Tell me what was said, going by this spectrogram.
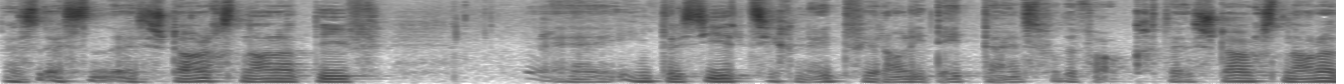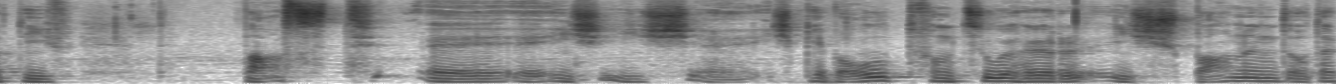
Ein, ein, ein starkes Narrativ äh, interessiert sich nicht für alle Details der Fakten. Ein starkes Narrativ passt, äh, ist, ist, äh, ist gewollt vom Zuhörer, ist spannend. Oder?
